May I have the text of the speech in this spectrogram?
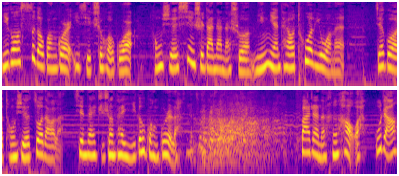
一共四个光棍一起吃火锅。同学信誓旦旦的说明年他要脱离我们，结果同学做到了，现在只剩他一个光棍了，发展的很好啊，鼓掌。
